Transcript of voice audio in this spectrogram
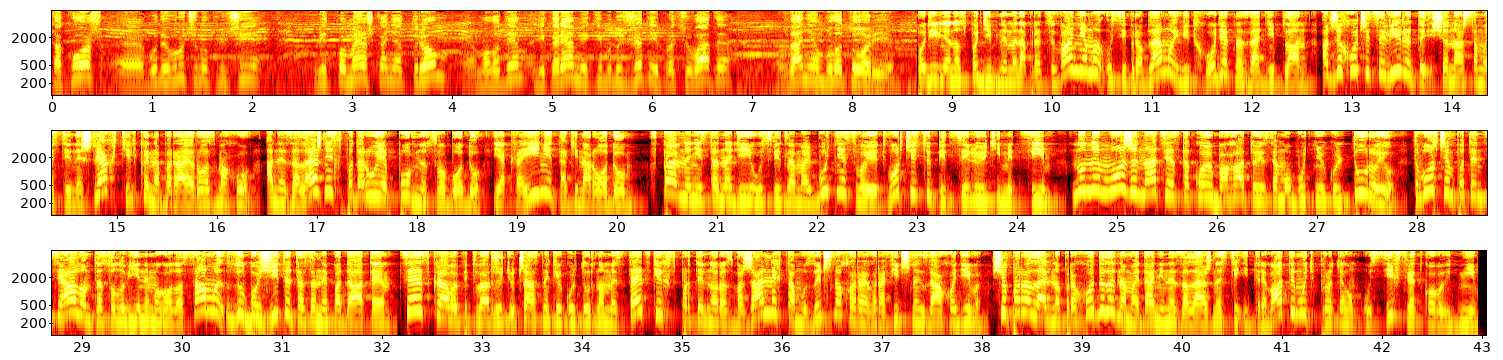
Також е, буде вручено ключі від помешкання трьом е, молодим лікарям, які будуть жити і працювати в даній амбулаторії. Порівняно з подібними напрацюваннями, усі проблеми відходять на задній план. Адже хочеться вірити, що наш самостійний шлях тільки набирає розмаху, а незалежність подарує повну свободу як країні, так і народу. Впевненість та надію у світле майбутнє своєю творчістю підсилюють і митці. Ну не може нація з такою багатою самобутньою культурою, творчим потенціалом та солов'їними голосами зубожіти та занепадати. Це яскраво підтверджують учасники культурно-мистецьких, спортивно-розважальних та музично-хореографічних заходів, що паралельно проходили на майдані незалежності і триватимуть протягом усіх святкових днів.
